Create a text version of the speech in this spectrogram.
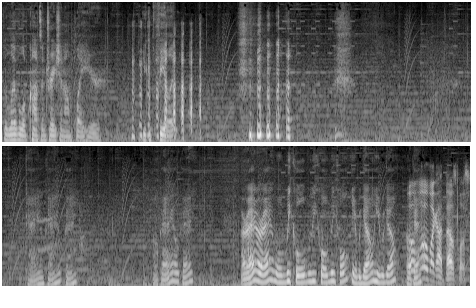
The level of concentration on play here. You can feel it. okay, okay, okay. Okay, okay. Alright, alright. We'll be cool, we'll be cool, we'll be cool. Here we go, here we go. Oh, okay. Oh, oh my god, that was close.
